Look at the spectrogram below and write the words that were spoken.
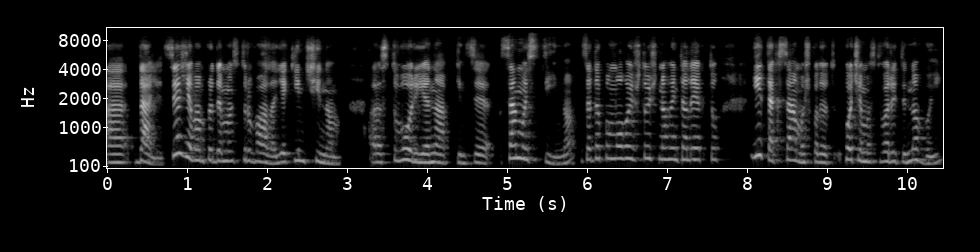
Е, Далі, це ж я вам продемонструвала, яким чином е, створює напкін це самостійно за допомогою штучного інтелекту. І так само ж, коли хочемо створити новий,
